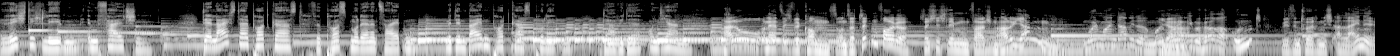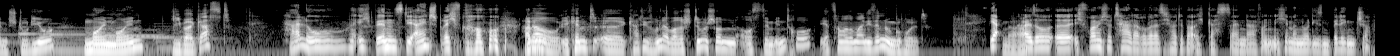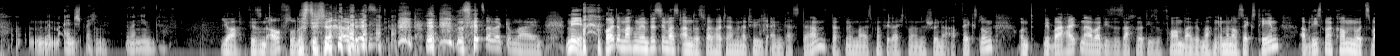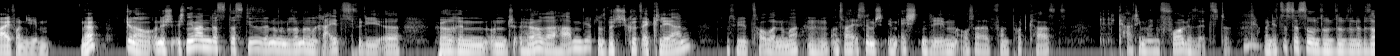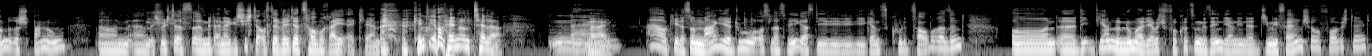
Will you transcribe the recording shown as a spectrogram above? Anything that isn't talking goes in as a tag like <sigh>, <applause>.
Richtig Leben im Falschen. Der Lifestyle-Podcast für postmoderne Zeiten mit den beiden Podcast-Proleten Davide und Jan. Hallo und herzlich willkommen zu unserer dritten Folge Richtig Leben im Falschen. Hallo Jan. Moin, moin, Davide. Moin, Ja. moin, liebe Hörer. Und wir sind heute nicht alleine im Studio. Moin, moin, lieber Gast. Hallo, ich bin's, die Einsprechfrau. <laughs> Hallo. Genau, ihr kennt äh, Katis wunderbare Stimme schon aus dem Intro. Jetzt haben wir sie mal in die Sendung geholt. Ja, Na? also äh, ich freue mich total darüber, dass ich heute bei euch Gast sein darf und nicht immer nur diesen billigen Job äh, mit dem Einsprechen übernehmen darf. Ja, wir sind auch froh, dass du da <laughs> bist. das ist jetzt aber gemein. Nee, heute machen wir ein bisschen was anderes, weil heute haben wir natürlich einen Gast da. Dachten wir mal, ist mal vielleicht mal eine schöne Abwechslung. Und wir behalten aber diese Sache, diese Form bei. Wir machen immer noch sechs Themen, aber diesmal kommen nur zwei von jedem. Ne? Genau, und ich, ich nehme an, dass, dass diese Sendung einen besonderen Reiz für die äh, Hörerinnen und Hörer haben wird. Und das möchte ich kurz erklären. Das ist ein bisschen wie eine Zaubernummer. Und zwar ist nämlich im echten Leben, außerhalb von Podcasts, die Kathi meine Vorgesetzte. Und jetzt ist das so, so, so, so eine besondere Spannung. Und ähm, ich möchte das äh, mit einer Geschichte aus der Welt der Zauberei erklären. <laughs> Kennt ihr Penn und Teller? Nein. Nein. Ah, okay, das ist so ein Magier-Duo aus Las Vegas, die, die, die, die ganz coole Zauberer sind. Und äh, die, die haben eine Nummer, die habe ich vor kurzem gesehen, die haben die in der Jimmy Fallon Show vorgestellt.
